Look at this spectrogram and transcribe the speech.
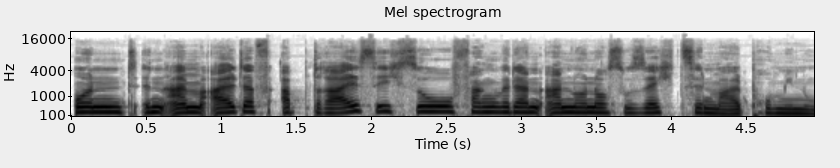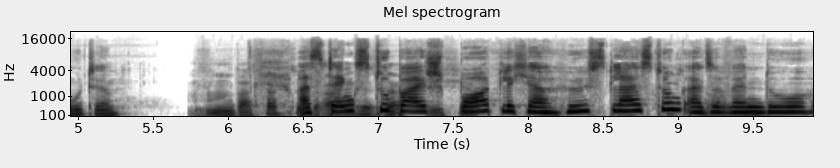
Und in einem Alter ab 30 so fangen wir dann an, nur noch so 16 Mal pro Minute. Hm, was du Was denkst du gesagt? bei Wie viel? sportlicher Höchstleistung? Also wenn du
